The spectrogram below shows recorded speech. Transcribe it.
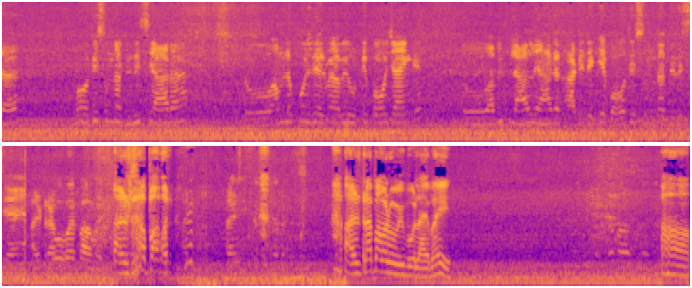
अच्छा है। बहुत ही सुंदर दृश्य आ रहा है। तो हम लोग कुछ देर में अभी ऊटी पहुँच जाएँगे। तो अभी फ़िलहाल यहाँ का घाटी देखिए बहुत ही सुंदर दृश्य है। Ultra over power ultra power ultra power वो भी बोला है भाई। हाँ।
